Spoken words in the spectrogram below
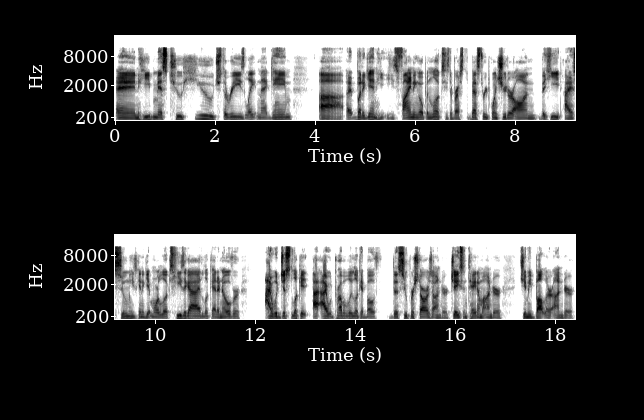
and he missed two huge threes late in that game. Uh, eh, but again, he, he's finding open looks. He's the best best three point shooter on the Heat. I assume he's going to get more looks. He's a guy I'd look at an over. I would just look at. I, I would probably look at both the superstars under Jayson Tatum under Jimmy Butler under.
